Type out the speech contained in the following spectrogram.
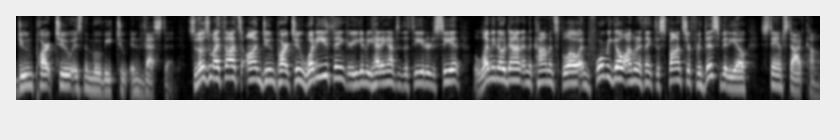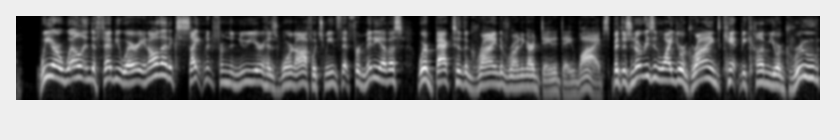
Dune Part 2 is the movie to invest in. So, those are my thoughts on Dune Part 2. What do you think? Are you going to be heading out to the theater to see it? Let me know down in the comments below. And before we go, I'm going to thank the sponsor for this video, Stamps.com. We are well into February, and all that excitement from the new year has worn off, which means that for many of us, we're back to the grind of running our day to day lives. But there's no reason why your grind can't become your groove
